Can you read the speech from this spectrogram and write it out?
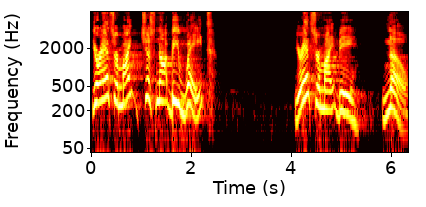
your answer might just not be wait, your answer might be no.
